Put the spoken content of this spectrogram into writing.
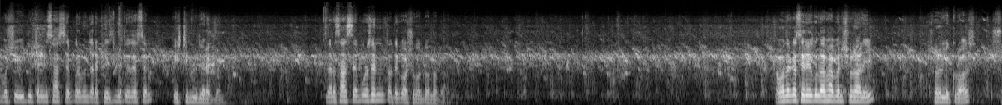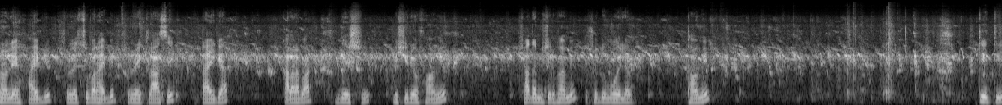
অবশ্যই ইউটিউব চ্যানেল সাবস্ক্রাইব করবেন, যারা ফেসবুক দেখছেন পেজটি ফলো রাখবেন। যারা সাবস্ক্রাইব করেছেন, তাদেরকে অসংখ্য ধন্যবাদ। আমাদের কাছে রেগুলার পাবেন Sonali Sonali cross Sonali hybrid Sonali super hybrid Sonali classic tiger colour but দেশি, মিশরীয় ফার্মি সাদা মিশরীয় ফার্মি শুধু মহিলা ফার্মি তিতি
